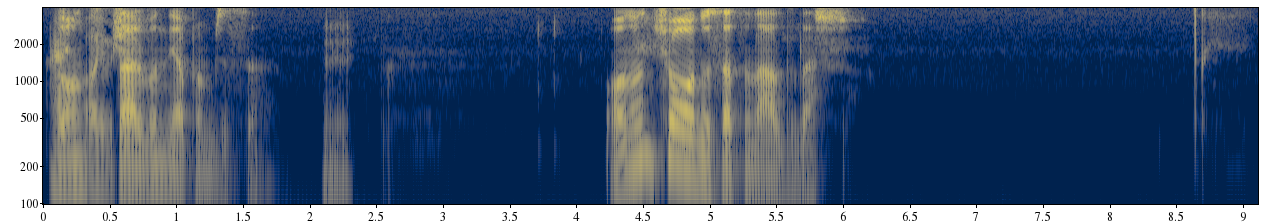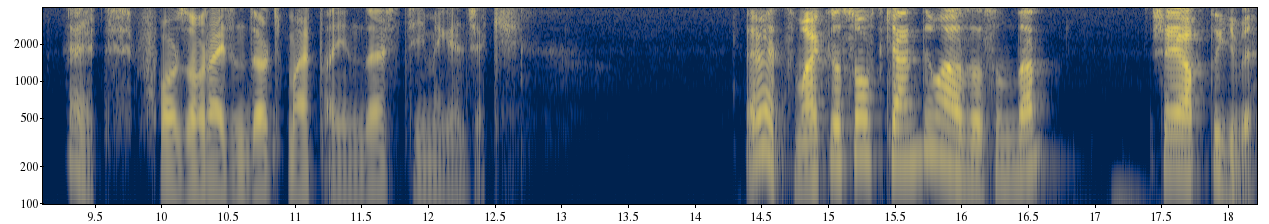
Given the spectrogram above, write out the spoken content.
Ha, Don't oymuş. Starve'ın yapımcısı. Onun çoğunu satın aldılar. evet Forza Horizon 4 Mart ayında Steam'e gelecek. Evet, Microsoft kendi mağazasından şey yaptı gibi.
